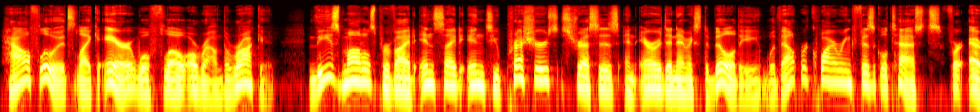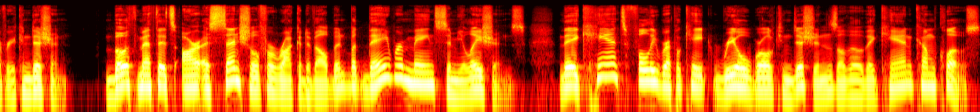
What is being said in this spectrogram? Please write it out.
how fluids like air will flow around the rocket. These models provide insight into pressures, stresses, and aerodynamic stability without requiring physical tests for every condition. Both methods are essential for rocket development, but they remain simulations. They can't fully replicate real-world conditions, although they can come close.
